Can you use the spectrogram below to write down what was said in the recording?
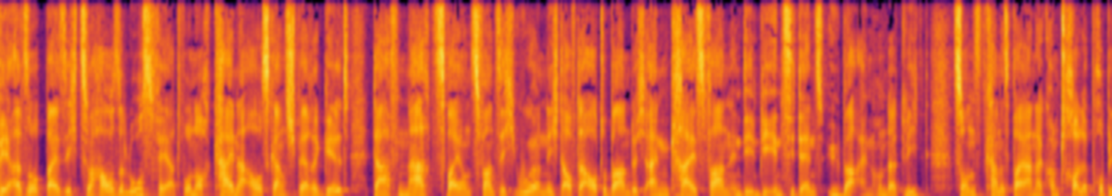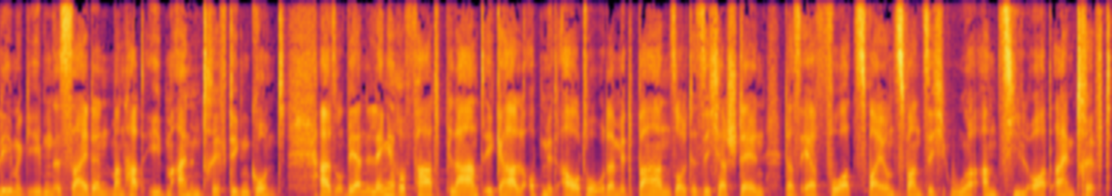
Wer also bei sich zu Hause losfährt, wo noch keine Ausgangssperre gilt, darf nach 22 Uhr nicht auf der Autobahn durch einen Kreis fahren, in dem die Inzidenz über 100 liegt, sonst kann es bei einer Kontrolle Probleme geben, es sei denn, man hat eben einen triftigen Grund. Also, wer eine längere Fahrt plant, egal ob mit Auto oder mit Bahn, sollte sicherstellen, dass er vor 22 Uhr am Zielort eintrifft.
